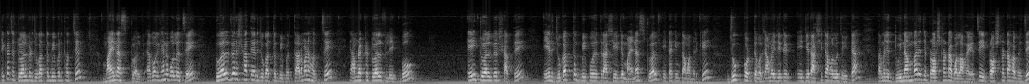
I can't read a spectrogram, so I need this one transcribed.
ঠিক আছে? টুয়েলভের যোগাত্মক বিপরীত হচ্ছে মাইনাস টুয়েলভ এবং এখানে বলেছে টুয়েলভের সাথে এর যোগাত্মক বিপরীত, তার মানে হচ্ছে আমরা একটা টুয়েলভ লিখব। এই টুয়েলভের সাথে এর যুগাত্মক বিপরীত রাশি এই যে মাইনাস টুয়েলভ এটা কিন্তু আমাদেরকে যোগ করতে বলেছে। আমরা যেটা এই যে রাশিটা হলো যে এটা, তার মানে যে দুই নাম্বারে যে প্রশ্নটা বলা হয়েছে, এই প্রশ্নটা হবে যে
